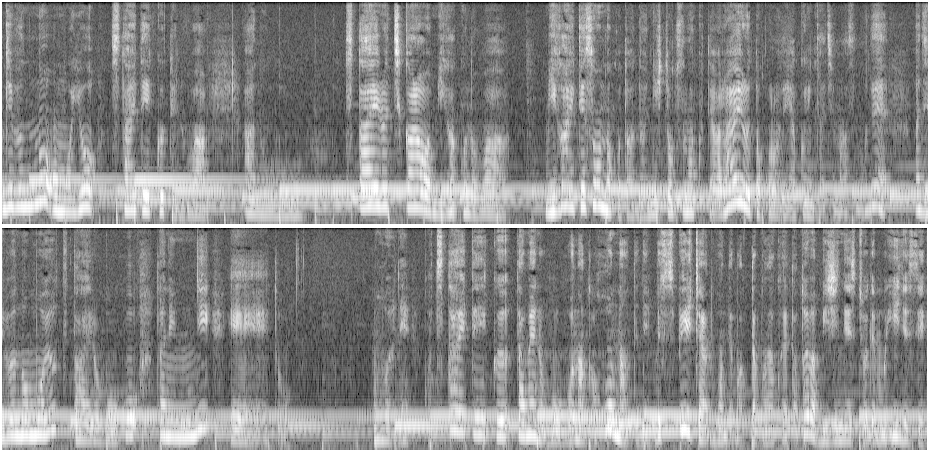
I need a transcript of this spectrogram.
自分の思いを伝えていくっていうのはあの伝える力を磨くのは磨いて損なことは何一つなくてあらゆるところで役に立ちますので、まあ、自分の思いを伝える方法他人に、えーと、思いをねこう伝えていくための方法なんか本なんてね別スピリチュアルの本で全くなくて例えばビジネス書でもいいですし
